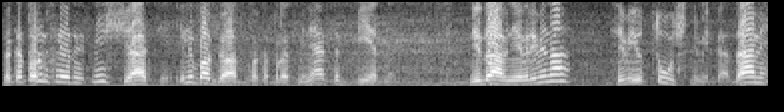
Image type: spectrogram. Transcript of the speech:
за которым следует несчастье или богатство, которое сменяется бедностью. В недавние времена семью тучными годами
